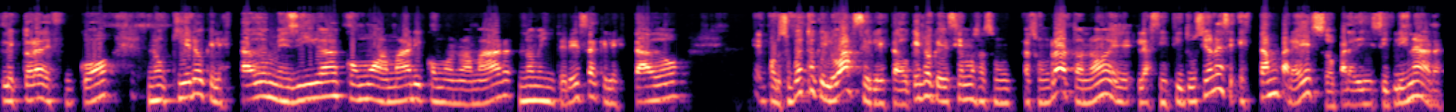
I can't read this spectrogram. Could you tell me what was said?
lectora de Foucault, no quiero que el Estado me diga cómo amar y cómo no amar, no me interesa que el Estado, eh, por supuesto que lo hace el Estado, que es lo que decíamos hace un, hace un rato, ¿no? Eh, las instituciones están para eso, para disciplinar.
